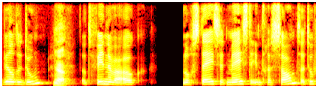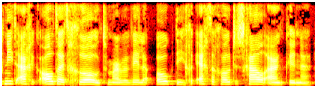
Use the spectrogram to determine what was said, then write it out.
wilden doen. Ja. Dat vinden we ook nog steeds het meest interessant. Het hoeft niet eigenlijk altijd groot, maar we willen ook die echte grote schaal aan kunnen.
